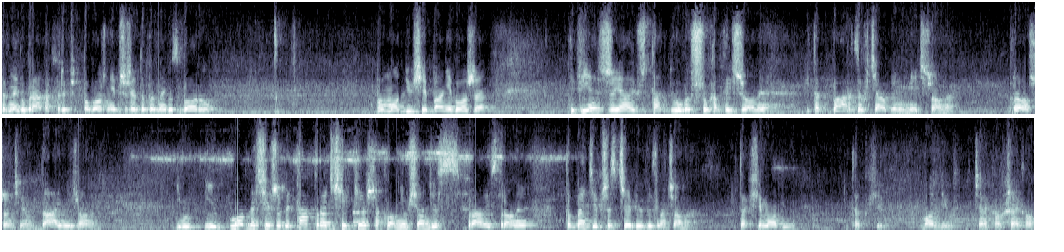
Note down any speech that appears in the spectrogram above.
pewnego brata, który pobożnie przyszedł do pewnego zboru, pomodlił się, Panie Boże, Ty wiesz, że ja już tak długo szukam tej żony i tak bardzo chciałbym mieć żonę. Proszę Cię, daj mi żonę. I, I modlę się, żeby ta, która dzisiaj pierwsza koło mnie usiądzie z prawej strony, to będzie przez Ciebie wyznaczona. Tak się modlił. I tak się modlił. Czekał, czekał.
